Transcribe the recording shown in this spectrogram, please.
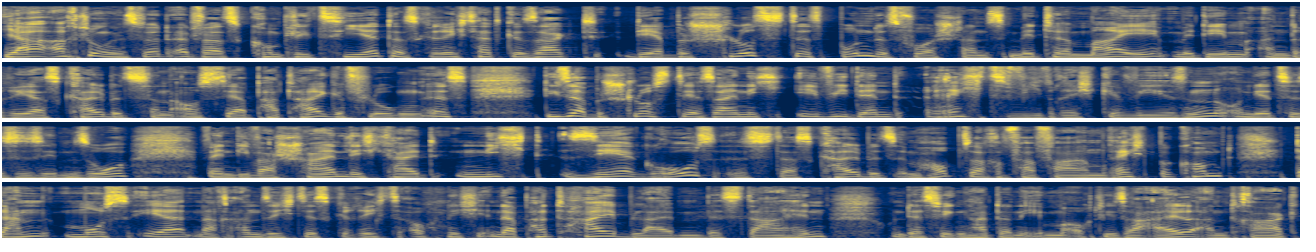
Ja, Achtung, es wird etwas kompliziert. Das Gericht hat gesagt, der Beschluss des Bundesvorstands Mitte Mai, mit dem Andreas Kalbitz dann aus der Partei geflogen ist, dieser Beschluss, der sei nicht evident rechtswidrig gewesen. Und jetzt ist es eben so, wenn die Wahrscheinlichkeit nicht sehr groß ist, dass Kalbitz im Hauptsacheverfahren Recht bekommt, dann muss er nach Ansicht des Gerichts auch nicht in der Partei bleiben bis dahin. Und deswegen hat dann eben auch dieser Eilantrag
